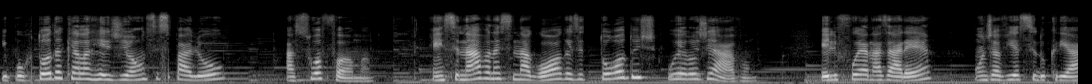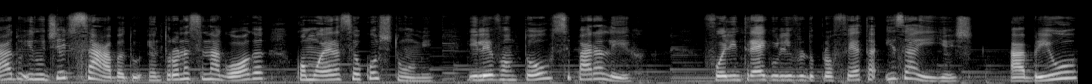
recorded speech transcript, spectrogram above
e por toda aquela região se espalhou a sua fama. Ensinava nas sinagogas e todos o elogiavam. Ele foi a Nazaré, onde havia sido criado, e no dia de sábado entrou na sinagoga, como era seu costume, e levantou-se para ler. Foi-lhe entregue o livro do profeta Isaías. Abriu-o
